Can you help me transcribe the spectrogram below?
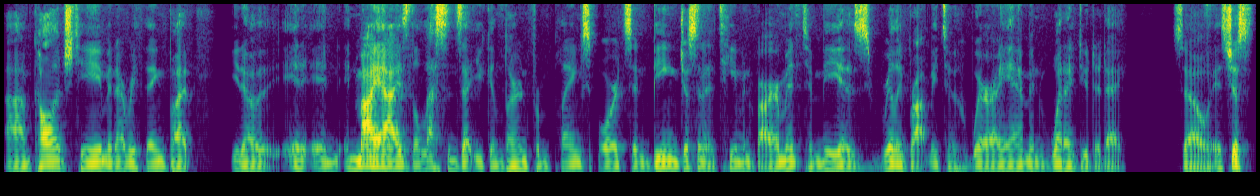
um, college team and everything but you know in, in in my eyes the lessons that you can learn from playing sports and being just in a team environment to me has really brought me to where i am and what i do today so it's just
